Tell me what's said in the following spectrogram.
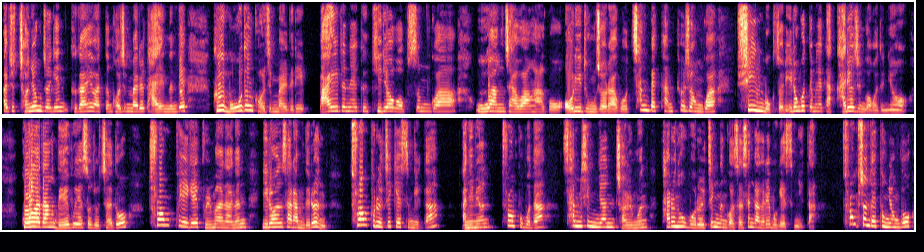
아주 전형적인 그가 해왔던 거짓말을 다 했는데 그 모든 거짓말들이 바이든의 그 기력 없음과 우왕좌왕하고 어리둥절하고 창백한 표정과 쉰 목소리 이런 것 때문에 다 가려진 거거든요. 공화당 내부에서조차도 트럼프에게 불만하는 이런 사람들은 트럼프를 찍겠습니까? 아니면 트럼프보다 30년 젊은 다른 후보를 찍는 것을 생각을 해보겠습니까? 트럼프 전 대통령도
